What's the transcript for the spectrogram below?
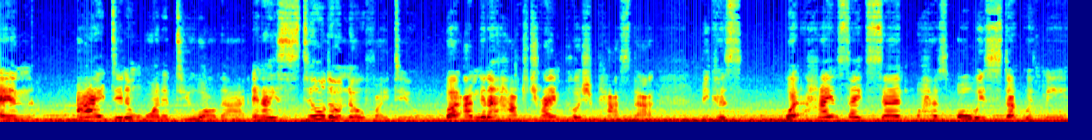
And I didn't want to do all that. And I still don't know if I do but I'm gonna have to try and push past that because what hindsight said has always stuck with me.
